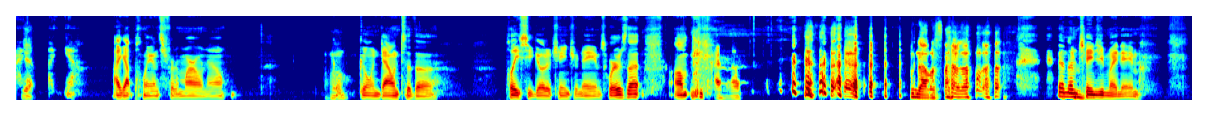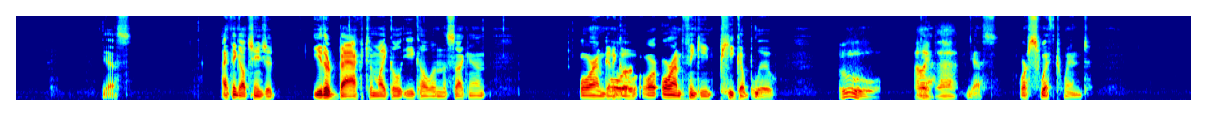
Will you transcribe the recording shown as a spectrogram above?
Yeah. I, yeah. I got plans for tomorrow now. Mhm. Go, going down to the place you go to change your names. Where is that? Um, I don't know. Who knows? I don't know. and I'm changing my name. Yes. I think I'll change it either back to Michael E. Cullen the second, or I'm gonna go, or or I'm thinking Peekablue. Ooh, I like that. Yes, or Swift Wind,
